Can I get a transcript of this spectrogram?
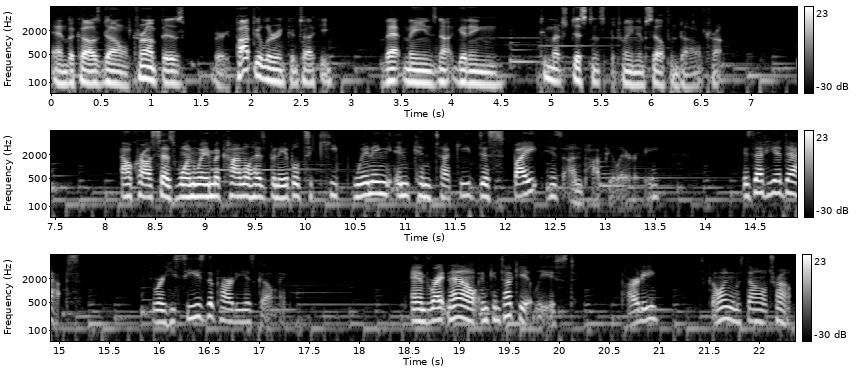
And because Donald Trump is very popular in Kentucky, that means not getting too much distance between himself and Donald Trump. Al Cross says one way McConnell has been able to keep winning in Kentucky despite his unpopularity is that he adapts to where he sees the party is going. And right now, in Kentucky at least, the party is going with Donald Trump.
